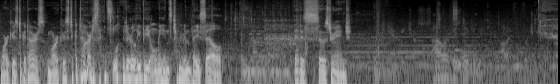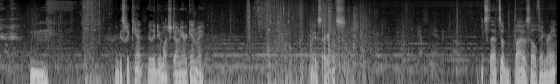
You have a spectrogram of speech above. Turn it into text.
More acoustic guitars. More acoustic guitars. That's literally the only instrument they sell. That is so strange. It? I guess we can't really do much down here, can we? Wait a second, what's... What's that? It's a biocell thing, right?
